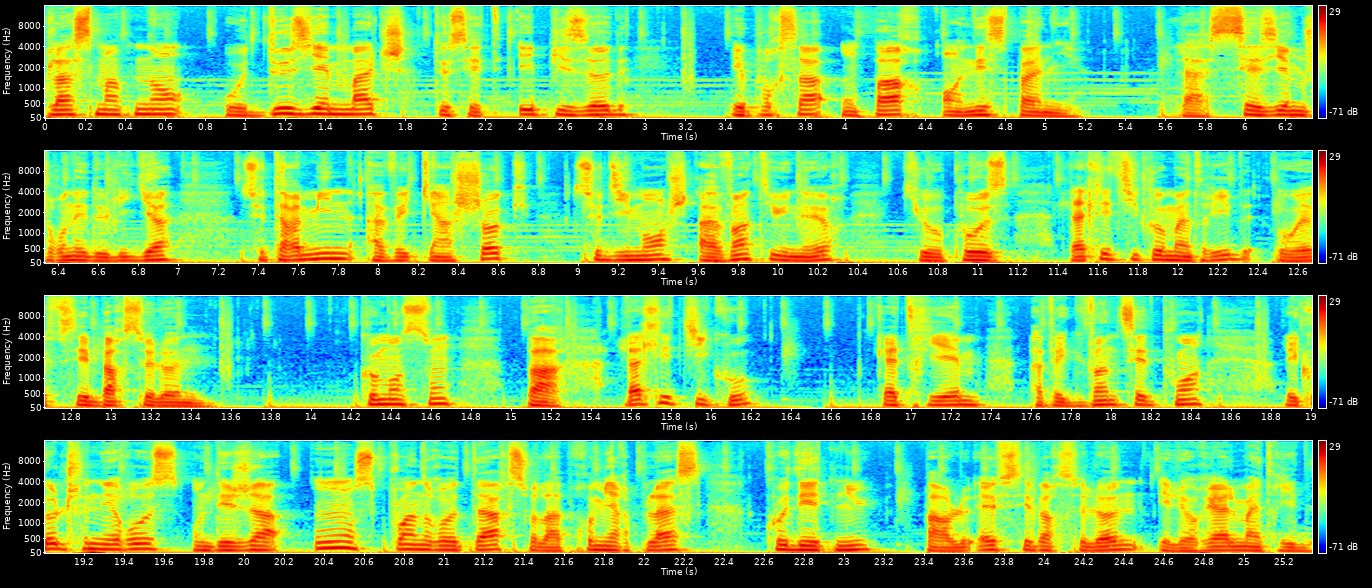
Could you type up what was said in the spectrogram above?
Place maintenant au deuxième match de cet épisode et pour ça on part en Espagne. La 16e journée de Liga se termine avec un choc ce dimanche à 21h qui oppose l'Atlético Madrid au FC Barcelone. Commençons par l'Atlético, quatrième avec 27 points. Les Colchoneros ont déjà 11 points de retard sur la première place, co-détenue par le FC Barcelone et le Real Madrid.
